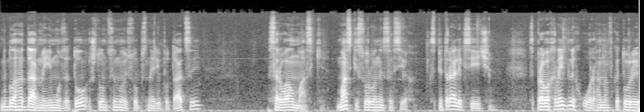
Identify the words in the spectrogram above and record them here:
Мы благодарны ему за то, что он ценой собственной репутации сорвал маски. Маски сорваны со всех. С Петра Алексеевича, с правоохранительных органов, которые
